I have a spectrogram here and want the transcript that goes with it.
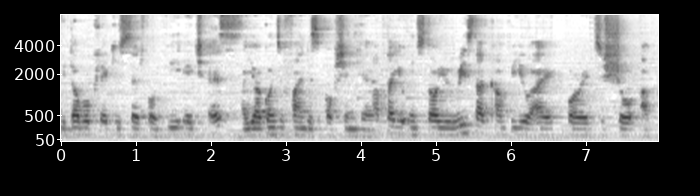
You double click, you search for VHS. And you are going to find this option here. After you install, you restart Comfy UI for it to show up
